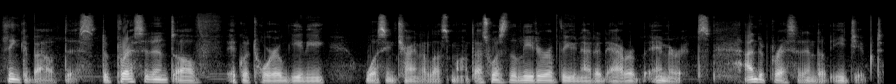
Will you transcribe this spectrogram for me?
Think about this. The president of Equatorial Guinea was in China last month, as was the leader of the United Arab Emirates and the president of Egypt.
